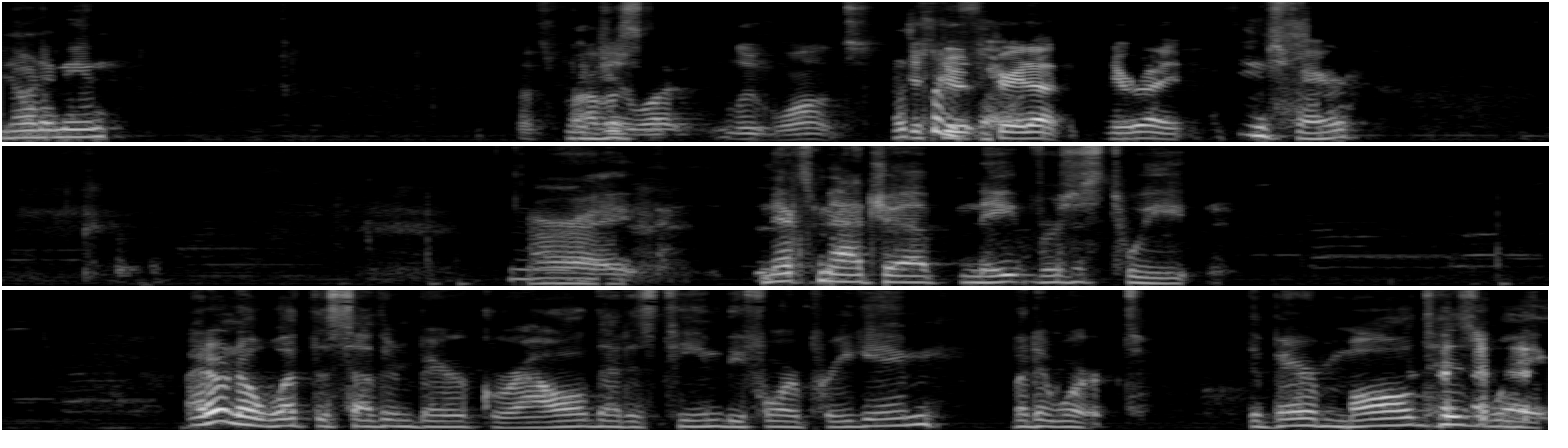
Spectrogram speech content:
know what I mean? That's Like, probably just- what Luke wants. That's just do it fair. straight up. You're right. Seems fair. All right. Next matchup Nate versus Tweet. I don't know what the Southern Bear growled at his team before pregame, but it worked. The Bear mauled his way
